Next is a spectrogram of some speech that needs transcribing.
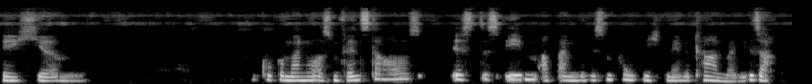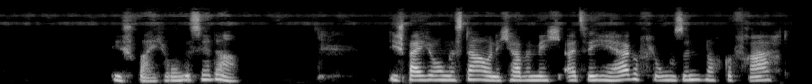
ich ähm, gucke mal nur aus dem Fenster raus, ist es eben ab einem gewissen Punkt nicht mehr getan, weil wie gesagt, die Speicherung ist ja da. Die Speicherung ist da und ich habe mich, als wir hierher geflogen sind, noch gefragt,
